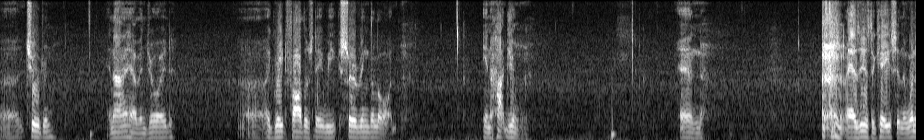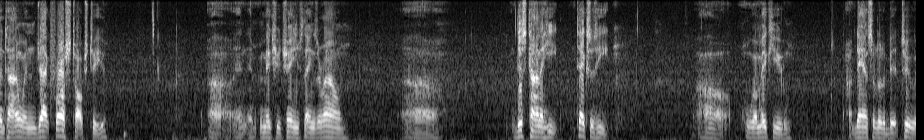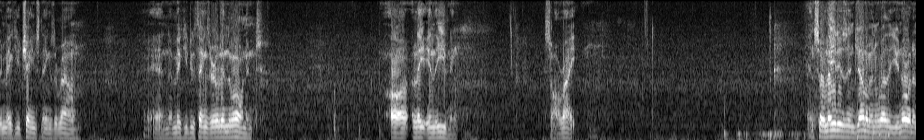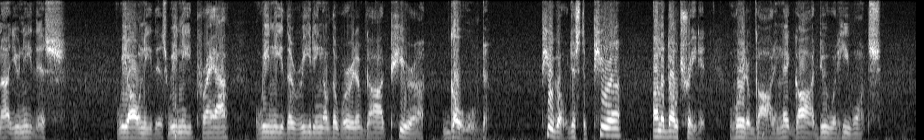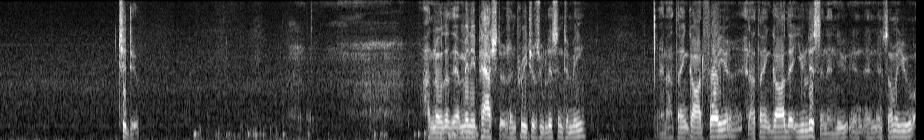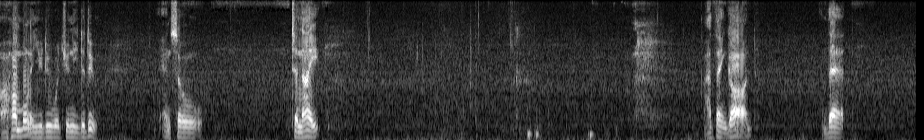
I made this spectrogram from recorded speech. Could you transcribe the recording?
uh, children, and I have enjoyed uh, a great Father's Day week serving the Lord in hot June. And as is the case in the wintertime when Jack Frost talks to you uh, and, and, makes you change things around, uh, this kind of heat, Texas heat, uh, will make you uh, dance a little bit too and make you change things around and uh, make you do things early in the morning or late in the evening. It's all right. And so, ladies and gentlemen, whether you know it or not, you need this. We all need this. We need prayer. We need the reading of the Word of God, pure gold. Pure gold. Just the pure, unadulterated Word of God. And let God do what He wants to do. I know that there are many pastors and preachers who listen to me and I thank God for you, and I thank God that you listen, and you and, and, and some of you are humble, and you do what you need to do. And so tonight, I thank God that,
